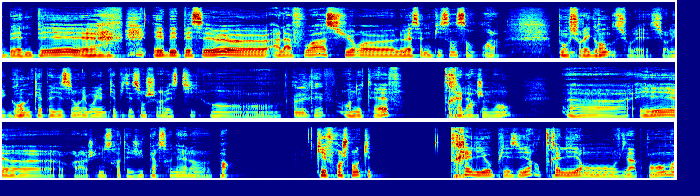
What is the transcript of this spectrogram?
BNP et BPCE à la fois sur le S&P 500. Voilà. Donc sur les grandes sur les sur les grandes capitalisations, les moyennes capitalisations, je suis investi en En ETF. en ETF très largement Euh, et euh, voilà j'ai une stratégie personnelle euh, pas- qui est franchement qui est très liée au plaisir, très liée à envie d'apprendre,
